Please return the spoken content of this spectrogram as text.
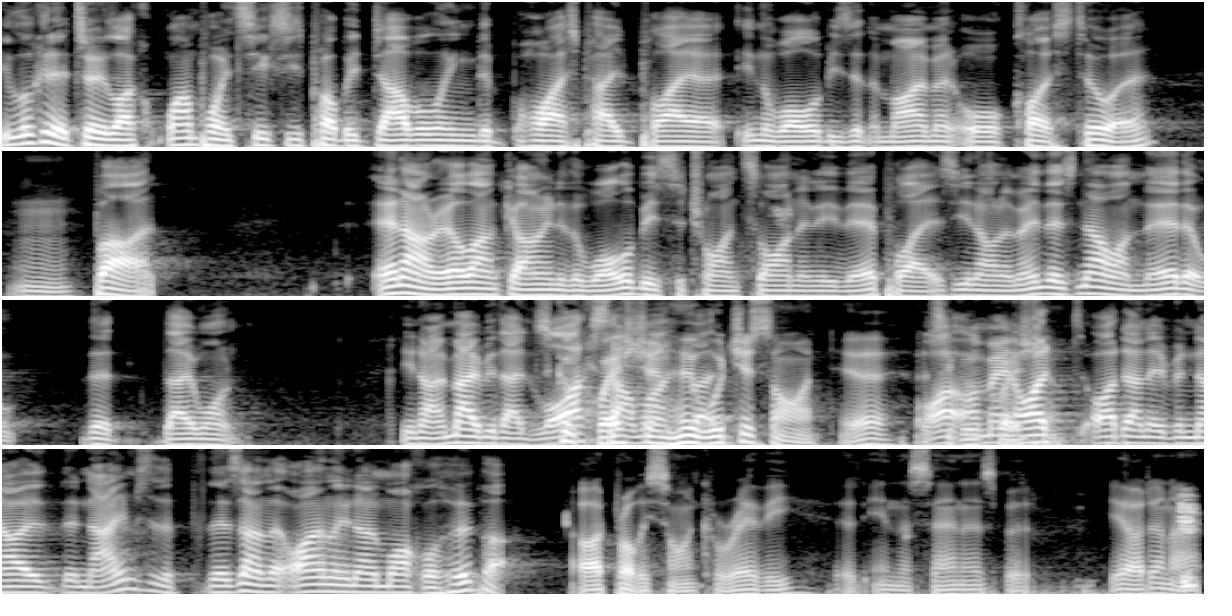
you look at it too. Like 1.6 is probably doubling the highest paid player in the Wallabies at the moment, or close to it. Mm. But NRL aren't going to the Wallabies to try and sign any of their players. You know what I mean? There's no one there that that they want. You know, maybe they'd It's a like good question. someone. Who would you sign? Yeah, that's a I, good I mean, question. I, I don't even know the names of the. There's only I only know Michael Hooper. I'd probably sign Kerevi in the centres, but yeah, I don't know.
